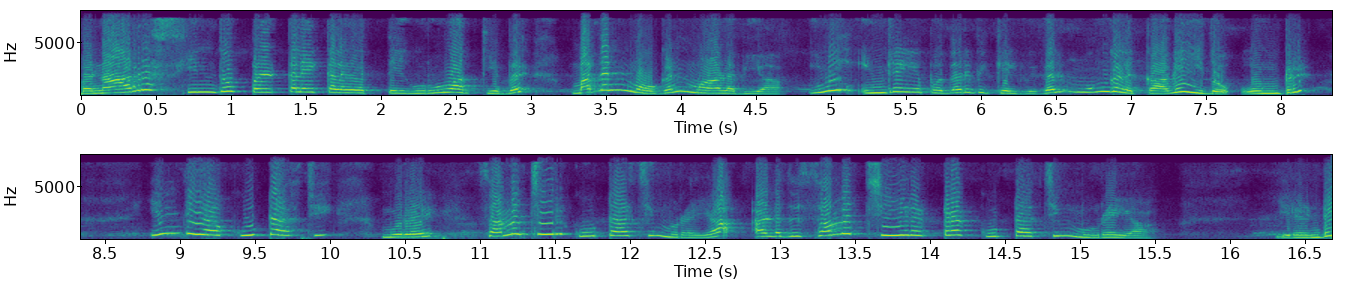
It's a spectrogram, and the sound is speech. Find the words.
பனாரஸ் இந்து பல்கலைக்கழகத்தை உருவாக்கியவர் மதன் மோகன் மாளவியா. இனி இன்றைய புதர்வி கேள்விகள் உங்களுக்காக இதோ. ஒன்று இந்தியா கூட்டாட்சி முறை சமச்சீர் கூட்டாட்சி முறையா அல்லது சமச்சீரற்ற கூட்டாட்சி முறையா? இரண்டு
